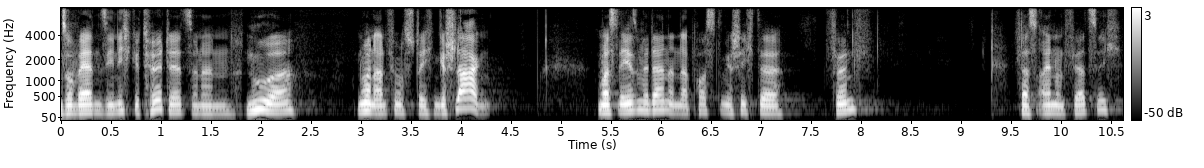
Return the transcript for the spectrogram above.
Und so werden sie nicht getötet, sondern nur, nur in Anführungsstrichen geschlagen. Und was lesen wir dann in Apostelgeschichte 5, Vers 41?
